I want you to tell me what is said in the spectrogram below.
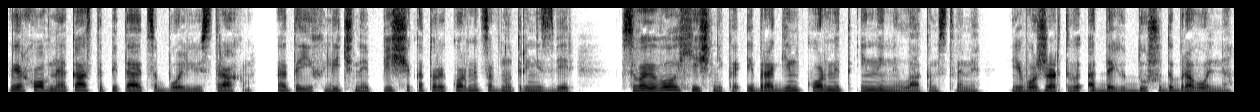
Верховная каста питается болью и страхом. Это их личная пища, которой кормится внутренний зверь. Своего хищника Ибрагим кормит иными лакомствами. Его жертвы отдают душу добровольно.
